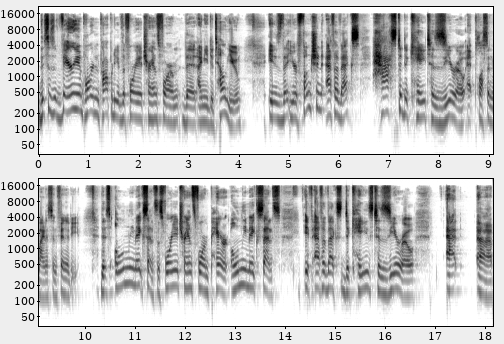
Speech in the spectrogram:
This is a very important property of the Fourier transform that I need to tell you, is that your function f of x has to decay to zero at plus and minus infinity. This only makes sense, this Fourier transform pair only makes sense if f of x decays to zero at uh,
